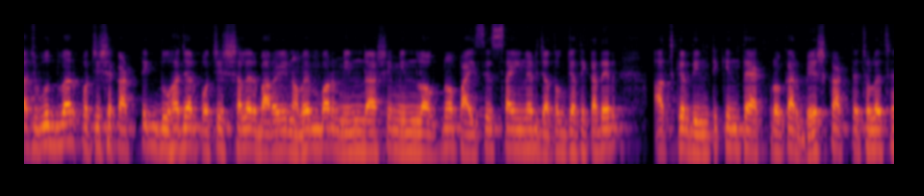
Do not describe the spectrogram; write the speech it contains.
আজ বুধবার পঁচিশে কার্তিক দু হাজার পঁচিশ সালের বারোই নভেম্বর মিন রাশি, মিন লগ্ন, পাইসিস সাইনের জাতক জাতিকাদের আজকের দিনটি কিন্তু এক প্রকার বেশ কাটতে চলেছে।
